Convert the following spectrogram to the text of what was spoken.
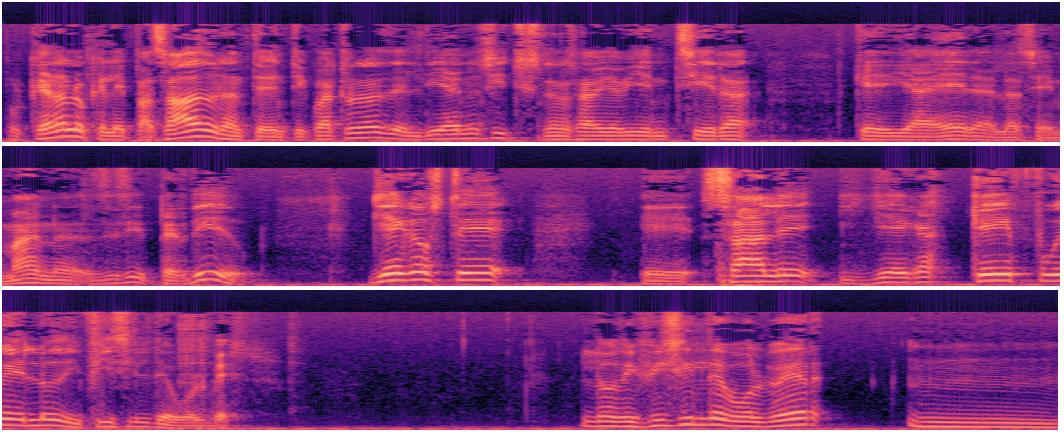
Porque era lo que le pasaba durante 24 horas del día en un sitio, usted no sabía bien si era, qué día era, la semana, es decir, perdido. Llega usted eh, sale y llega. ¿Qué fue lo difícil de volver? Lo difícil de volver, mm,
